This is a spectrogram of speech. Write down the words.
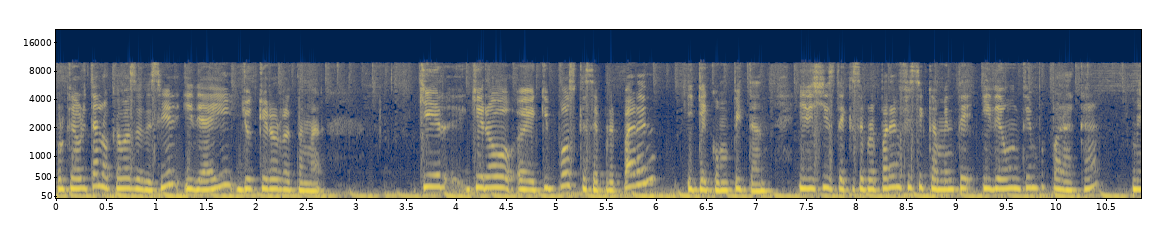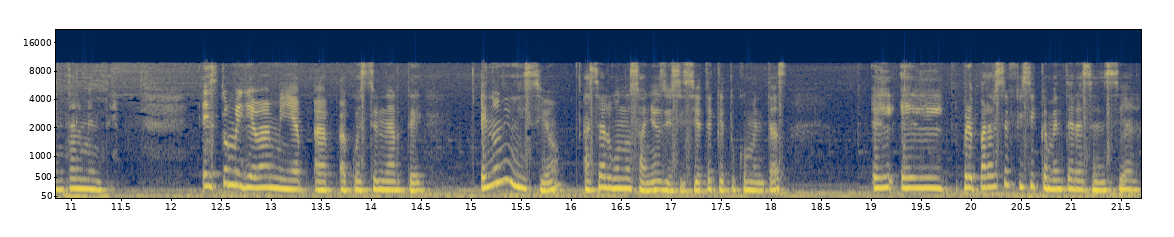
porque ahorita lo acabas de decir, y de ahí yo quiero retomar. Quiero, eh, equipos que se preparen y que compitan. Y dijiste que se preparen físicamente y de un tiempo para acá, mentalmente. Esto me lleva a mí a cuestionarte. En un inicio, hace algunos años, 17 que tú comentas, el, prepararse físicamente era esencial,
